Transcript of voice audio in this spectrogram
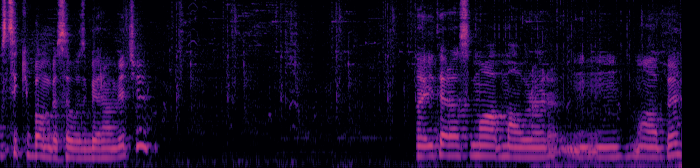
Styki bomby sobie uzbieram, wiecie? No i teraz Moab Maurer, mm, Moaby.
